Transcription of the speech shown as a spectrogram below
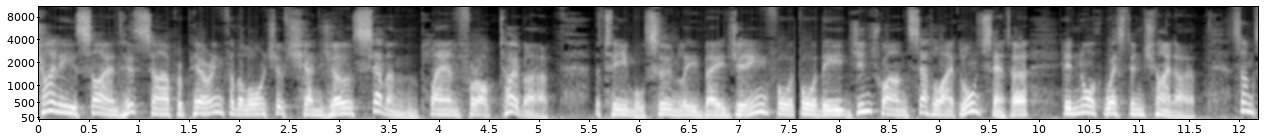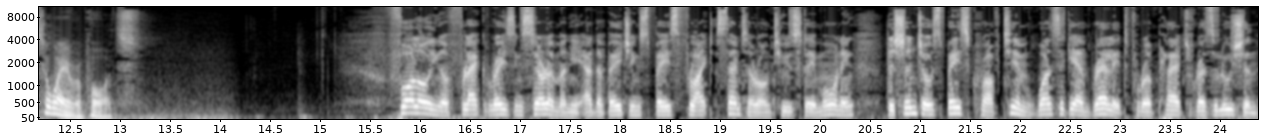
Chinese scientists are preparing for the launch of Shenzhou 7, planned for October. The team will soon leave Beijing for, for the Jiuquan Satellite Launch Center in northwestern China. Zhang Siwei reports. Following a flag-raising ceremony at the Beijing Space Flight Center on Tuesday morning, the Shenzhou spacecraft team once again rallied for a pledge resolution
